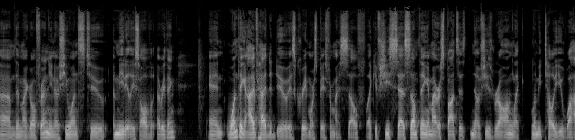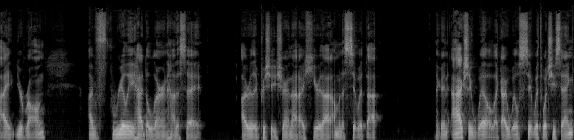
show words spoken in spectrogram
um, than my girlfriend. You know, she wants to immediately solve everything. And one thing I've had to do is create more space for myself. Like if she says something and my response is, no, she's wrong, like, let me tell you why you're wrong. I've really had to learn how to say, I really appreciate you sharing that. I hear that. I'm going to sit with that. Like, and I actually will. Like, I will sit with what she's saying.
